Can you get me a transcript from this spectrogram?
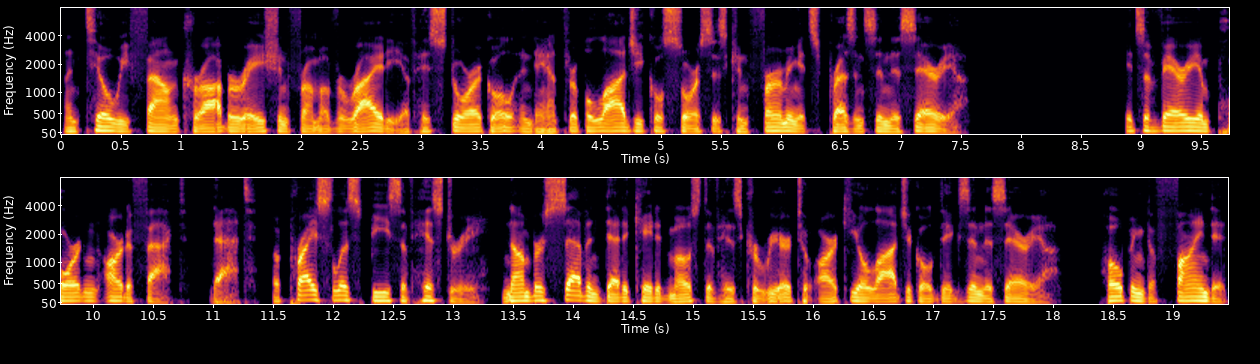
until we found corroboration from a variety of historical and anthropological sources confirming its presence in this area. It's a very important artifact, that, a priceless piece of history. Number 7 dedicated most of his career to archaeological digs in this area, hoping to find it.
